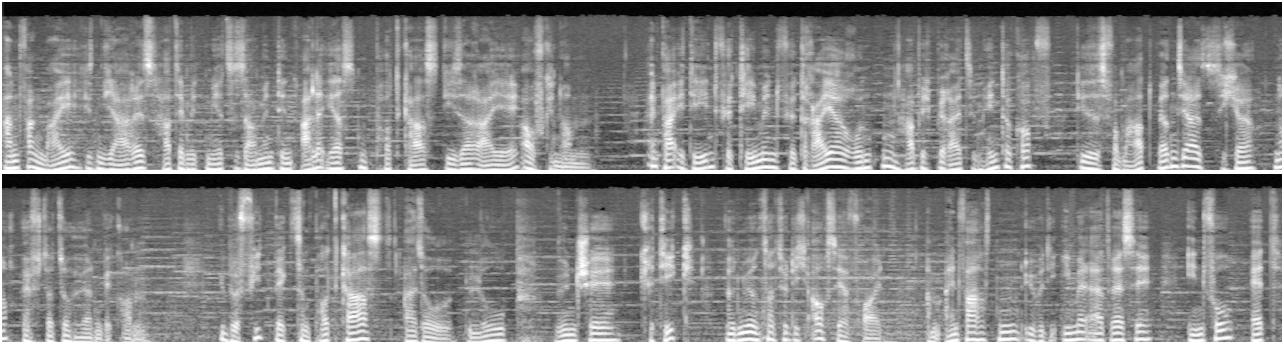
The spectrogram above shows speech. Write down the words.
Anfang Mai diesen Jahres hat er mit mir zusammen den allerersten Podcast dieser Reihe aufgenommen. Ein paar Ideen für Themen für Dreierrunden habe ich bereits im Hinterkopf dieses Format werden Sie als sicher noch öfter zu hören bekommen. Über Feedback zum Podcast, also Lob, Wünsche, Kritik, würden wir uns natürlich auch sehr freuen. Am einfachsten über die E-Mail-Adresse info at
